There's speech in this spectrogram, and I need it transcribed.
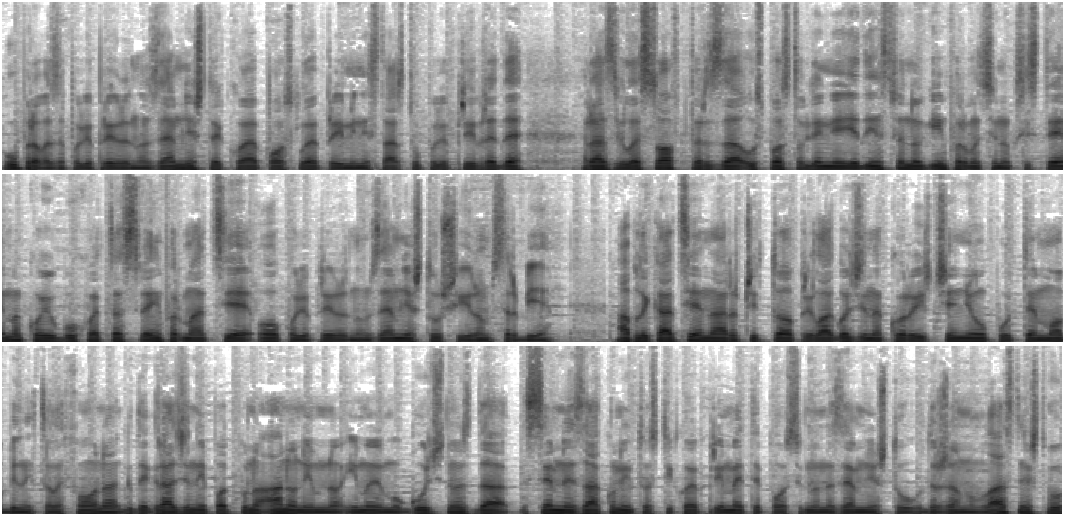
Uprava za poljoprivredno zemljište, koja posluje pri Ministarstvu poljoprivrede, razvile softver za uspostavljanje jedinstvenog informacijonog sistema koji obuhvata sve informacije o poljoprivrednom zemljištu širom Srbije. Aplikacija je naročito prilagođena korišćenju putem mobilnih telefona, gde građani potpuno anonimno imaju mogućnost da, sem nezakonitosti koje primete posebno na zemljištu u državnom vlasništvu,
